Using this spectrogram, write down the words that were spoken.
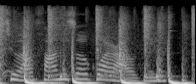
to Alfonso Guaraldi.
